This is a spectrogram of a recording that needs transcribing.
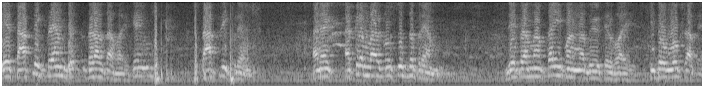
એ સાત્વિક પ્રેમ ધરાવતા હોય. કેવું સાત્વિક પ્રેમ. અને અક્રમ માર્ગનું શુદ્ધ પ્રેમ. જે પ્રેમમાં કઈ પણ ન ભેળસેળ હોય સીધો મોક્ષ આપે.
